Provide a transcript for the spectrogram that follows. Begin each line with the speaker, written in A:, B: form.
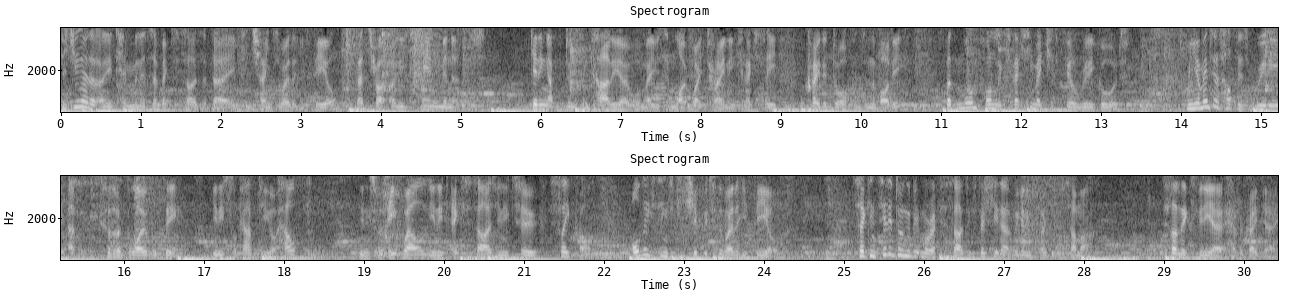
A: Did you know that only 10 minutes of exercise a day can change the way that you feel? That's right, only 10 minutes. Getting up and doing some cardio or maybe some lightweight training can actually create endorphins in the body, but more importantly, can actually make you feel really good. I mean, your mental health is really a sort of a global thing. You need to look after your health, you need to eat well, you need to exercise, you need to sleep well. All these things contribute to the way that you feel. So consider doing a bit more exercise, especially now that we're getting closer to summer. Until next video. Have a great day.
